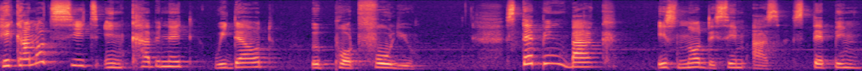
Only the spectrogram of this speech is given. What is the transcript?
He cannot sit in cabinet without a portfolio. Stepping back is not the same as stepping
